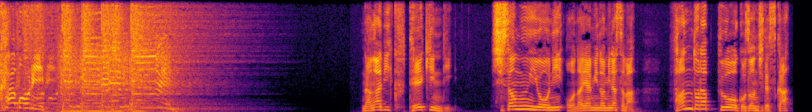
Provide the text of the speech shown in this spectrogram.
深掘り。長引く低金利資産運用にお悩みの皆様ファンドラップをご存知ですか？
